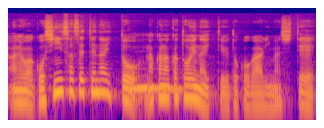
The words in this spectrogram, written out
あれは誤信させてないとうんなかなか問えないっていうところがありまして、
